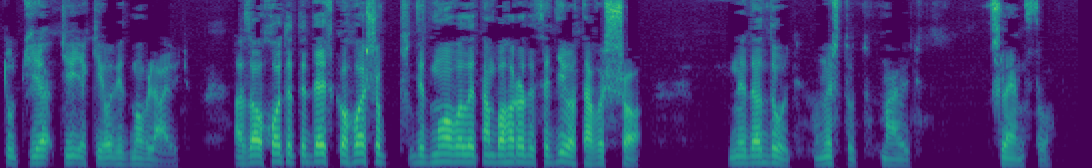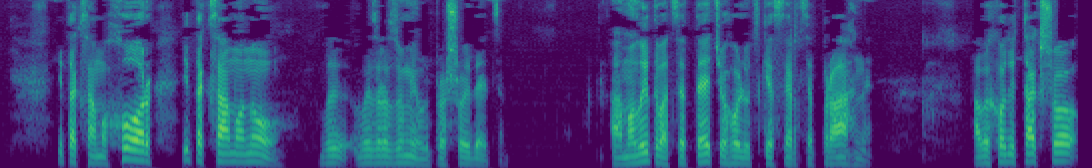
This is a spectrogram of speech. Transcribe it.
тут є ті, які відмовляють. А заохотити десь когось, щоб відмовили там Богородиця Діва, та ви що? Не дадуть. Вони ж тут мають членство. І так само хор, і так само, ну, ви, ви зрозуміли, про що йдеться. А молитва це те, чого людське серце прагне. А виходить так, що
